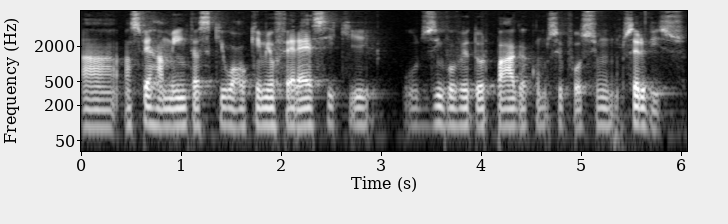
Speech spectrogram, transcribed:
uh, as ferramentas que o Alchemy oferece que o desenvolvedor paga como se fosse um serviço.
